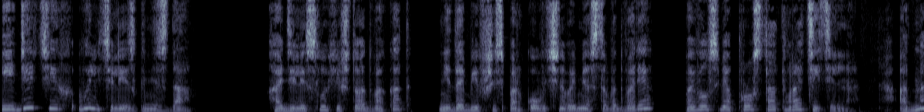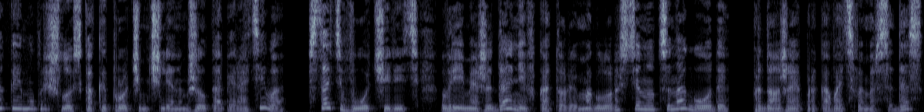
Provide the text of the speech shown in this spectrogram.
и дети их вылетели из гнезда. Ходили слухи, что адвокат, не добившись парковочного места во дворе, повел себя просто отвратительно. Однако ему пришлось, как и прочим членам жилкооператива, встать в очередь, время ожидания в которой могло растянуться на годы, продолжая парковать свой «Мерседес»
